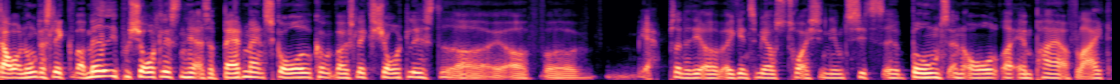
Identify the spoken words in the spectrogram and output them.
der var nogen, der slet ikke var med i på shortlisten her, altså Batman scoret var jo slet ikke shortlistet, og, øh, og, og ja, sådan er det, og, og igen, som jeg også tror, jeg nævnte sidst, uh, Bones and All og Empire of Light,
